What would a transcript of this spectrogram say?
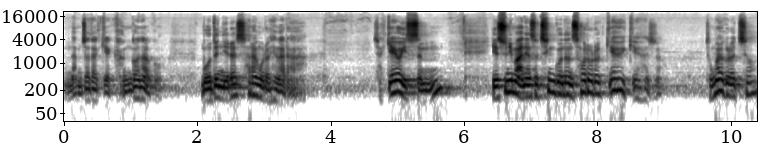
남자답게 강건하고 모든 일을 사랑으로 행하라. 자, 깨어 있음. 예수님 안에서 친구는 서로를 깨어 있게 하죠. 정말 그렇죠?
